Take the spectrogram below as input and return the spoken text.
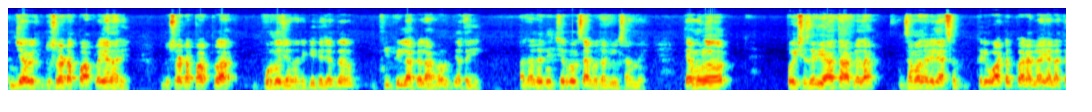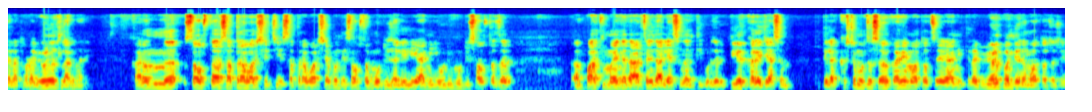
आणि ज्यावेळेस दुसरा टप्पा आपला येणार आहे दुसरा टप्पा आपला पूर्ण येणार आहे की त्याच्यात फुलफिल आपल्याला अमाऊंट देता येईल. आता आदरणीय चेअरमन साहेबांचं आपल्याला सांगणं आहे. त्यामुळं पैसे जरी आता आपल्याला जमा झालेले असेल तरी वाटप करायला याला त्याला थोडा वेळच लागणार आहे. कारण संस्था सतरा वर्षाची सतरा वर्षामध्ये संस्था मोठी झालेली आहे आणि एवढी मोठी संस्था जर पाच महिन्यात अडचणीत आली असेल आणि तिकडे जर क्लिअर करायची असेल तिला कस्टमरचं सहकार्य महत्वाचं आहे आणि तिला वेळ पण देणं महत्वाचं आहे.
